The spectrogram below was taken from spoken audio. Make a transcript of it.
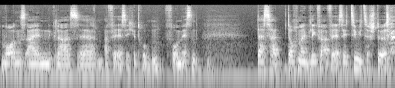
morgens ein Glas äh, Apfelessig getrunken vor dem Essen. Das hat doch meinen Blick für Apfelessig ziemlich zerstört.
